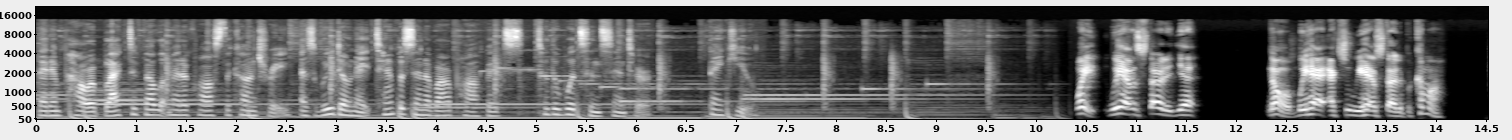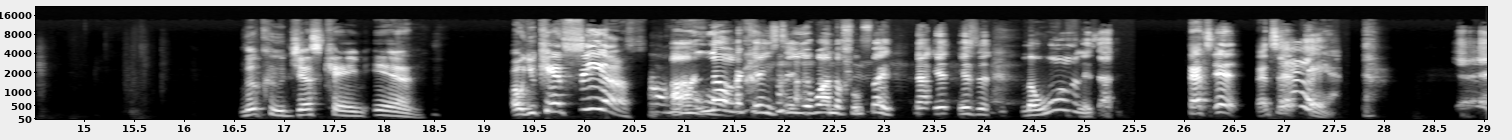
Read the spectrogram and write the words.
that empower Black development across the country as we donate 10% of our profits to the Woodson Center. Thank you. Wait, we haven't started yet. No, we had actually we have started, but come on. Look who just came in. Oh, you can't see us. Uh, no, I can't see your wonderful face. Now, it, is it Lawan? Is that? That's it. That's it. Yeah.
